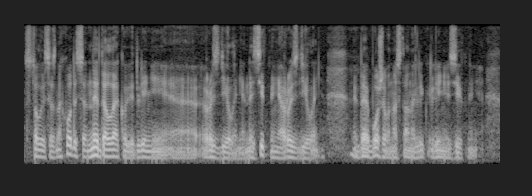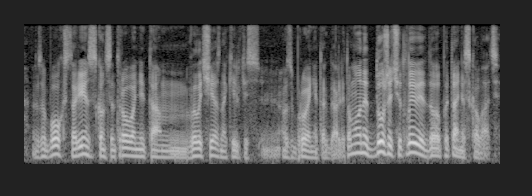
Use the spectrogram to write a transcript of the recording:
столиця, знаходиться недалеко від лінії е, розділення, не зіткнення, а розділення. Не дай Боже, вона стане лі- лінією зіткнення. З обох сторін сконцентровані там величезна кількість е, озброєнь і так далі. Тому вони дуже чутливі до питання ескалації.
